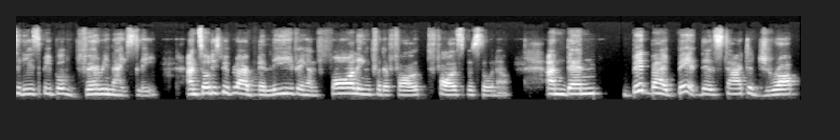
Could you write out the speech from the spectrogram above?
to these people very nicely. And so these people are believing and falling for the false persona. And then bit by bit, they'll start to drop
